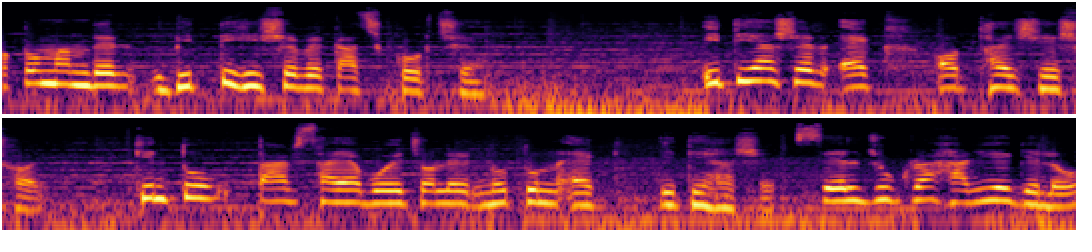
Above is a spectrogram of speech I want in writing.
অটোমানদের ভিত্তি হিসেবে কাজ করছে। ইতিহাসের এক অধ্যায় শেষ হয়, কিন্তু তার ছায়া বয়ে চলে নতুন এক ইতিহাসে। সেলজুকরা হারিয়ে গেলেও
